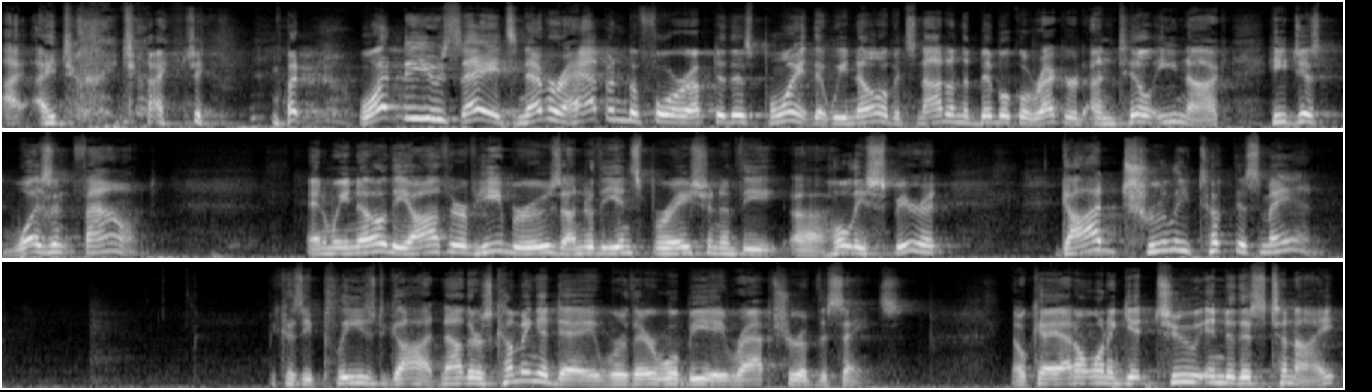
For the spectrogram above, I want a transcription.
I, I, I, what, what do you say? It's never happened before up to this point that we know of. It's not on the biblical record until Enoch. He just wasn't found. And we know the author of Hebrews, under the inspiration of the uh, Holy Spirit, God truly took this man because he pleased God. Now, there's coming a day where there will be a rapture of the saints. Okay, I don't want to get too into this tonight,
